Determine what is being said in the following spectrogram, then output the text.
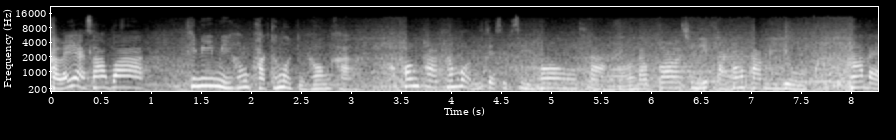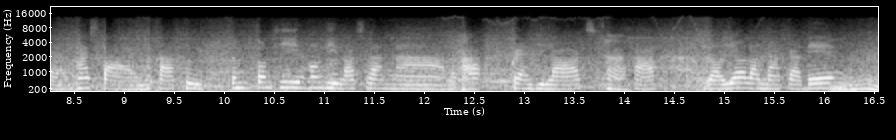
ค่ะและอยากทราบว่าที่นี่มีห้องพักทั้งหมดกี่ห้องคะ ห้องพักทั้งหมดมี 74 ห้องค่ะ อ๋อ แล้วก็ชนิดของห้องพักมีอยู่ 5 แบบ 5 สไตล์นะคะ คือเริ่มต้นที่ห้องดีลักซ์ลานา แล้วก็แกรนดีลักซ์นะคะรอยัลลานาการ์เด้นอืม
